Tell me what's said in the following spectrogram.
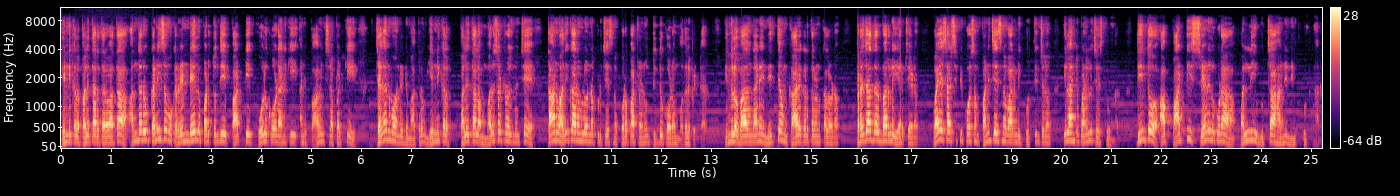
ఎన్నికల ఫలితాల తర్వాత అందరూ కనీసం ఒక రెండేళ్ళు పడుతుంది పార్టీ కోలుకోవడానికి అని భావించినప్పటికీ జగన్మోహన్ రెడ్డి మాత్రం ఎన్నికల ఫలితాల మరుసటి రోజు నుంచే తాను అధికారంలో ఉన్నప్పుడు చేసిన పొరపాట్లను దిద్దుకోవడం మొదలుపెట్టారు. ఇందులో భాగంగానే నిత్యం కార్యకర్తలను కలవడం ప్రజా దర్బారులు ఏర్పాటు చేయడం వైఎస్ఆర్సీపీ కోసం పనిచేసిన వారిని గుర్తించడం ఇలాంటి పనులు చేస్తూ ఉన్నారు. దీంతో ఆ పార్టీ శ్రేణులు కూడా మళ్ళీ ఉత్సాహాన్ని నింపుకుంటున్నారు.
